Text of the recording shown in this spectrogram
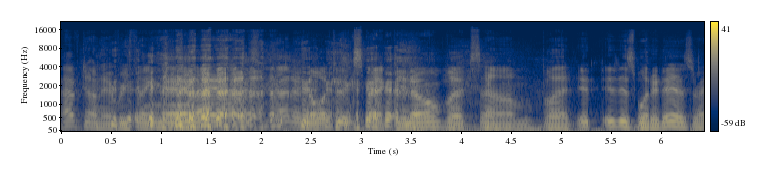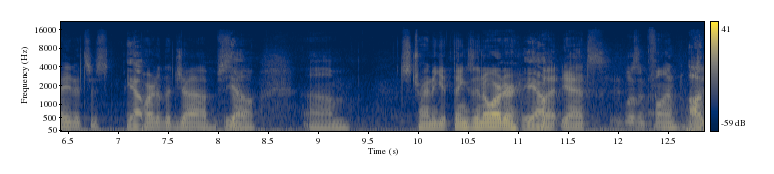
I've done everything, man. I, I, I, don't know what to expect, you know, but um, but it, it is what it is, right? It's just yep. part of the job. So, yep. um, just trying to get things in order. Yeah. But yeah, it's it wasn't fun. On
